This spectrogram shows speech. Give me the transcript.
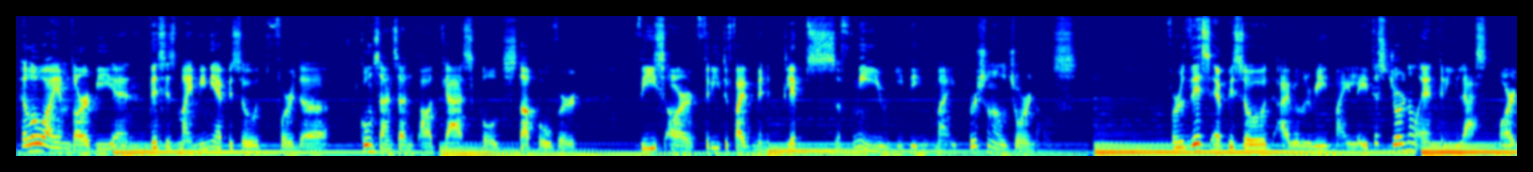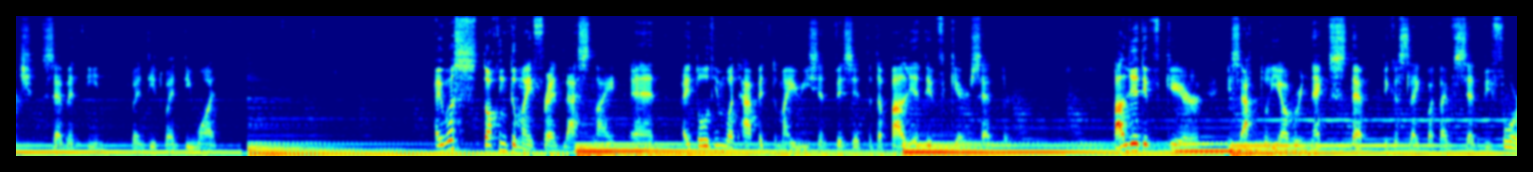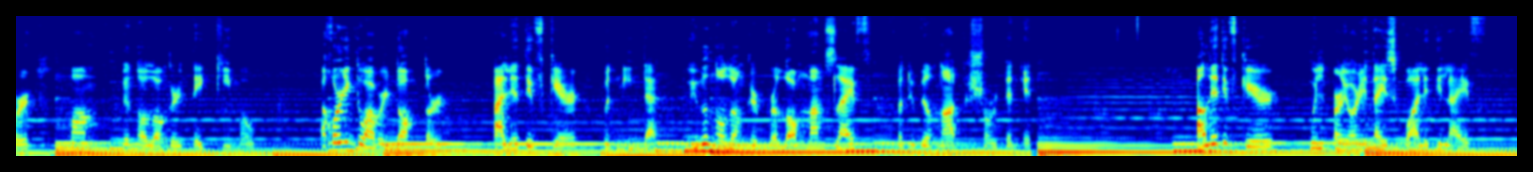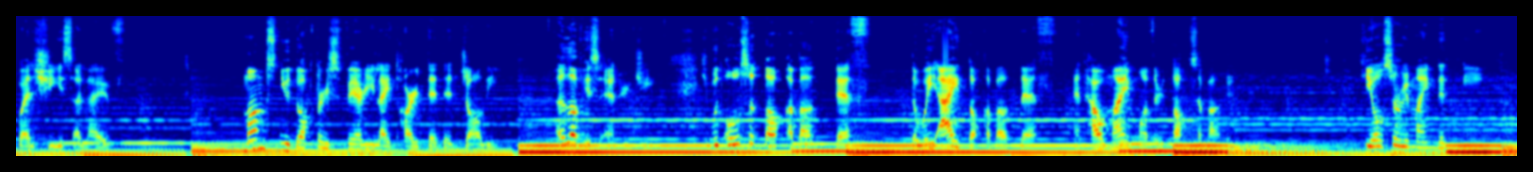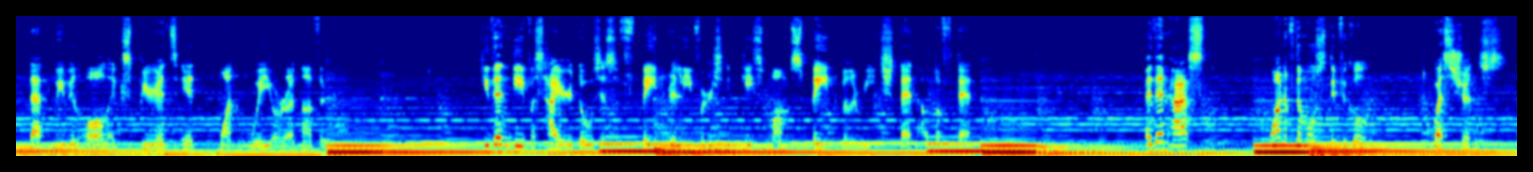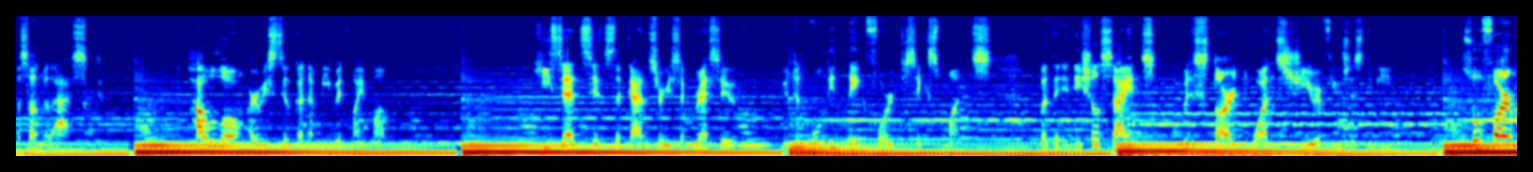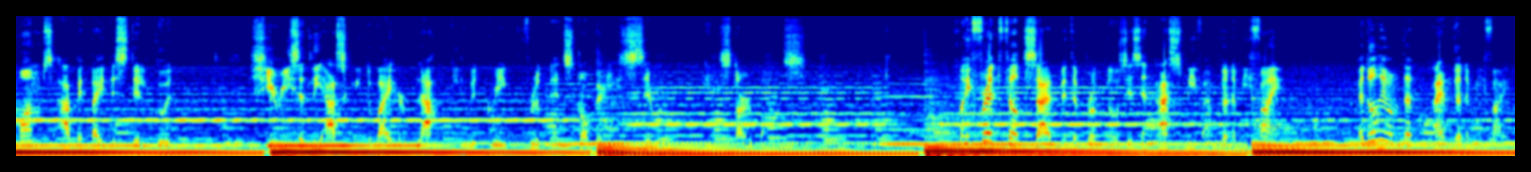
Hello, I am Darby, and this is my mini episode for the Kung San San podcast called Stopover. These are 3 to 5 minute clips of me reading my personal journals. For this episode, I will read my latest journal entry last March 17, 2021. I was talking to my friend last night and I told him what happened to my recent visit to the palliative care center. Palliative care is actually our next step because, like what I've said before, mom will no longer take chemo. According to our doctor, palliative care would mean that we will no longer prolong mom's life, but we will not shorten it. Palliative care will prioritize quality life while she is alive. Mom's new doctor is very lighthearted and jolly. I love his energy. He would also talk about death the way I talk about death and how my mother talks about it. He also reminded me that we will all experience it one way or another. He then gave us higher doses of pain relievers in case mom's pain will reach 10 out of 10. I then asked one of the most difficult questions a son will ask How long are we still gonna be with my mom? He said since the cancer is aggressive, it will only take 4 to 6 months, but the initial signs will start once she refuses to eat. So far, mom's appetite is still good. She recently asked me to buy her black tea with grapefruit and strawberry syrup in Starbucks. My friend felt sad with the prognosis and asked me if I'm gonna be fine. I told him that I'm gonna be fine.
